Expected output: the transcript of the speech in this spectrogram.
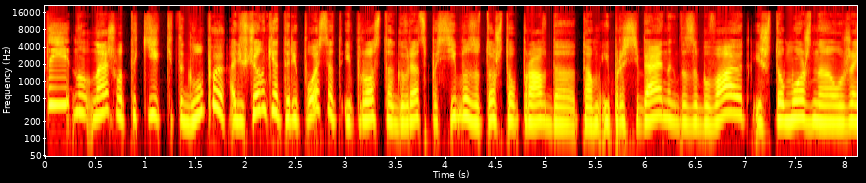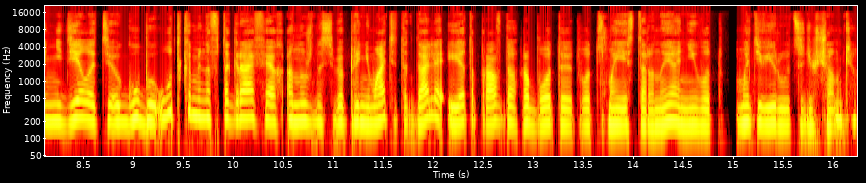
ты...» Ну, знаешь, вот такие какие-то глупые. А девчонки это репостят и просто говорят спасибо за то, что, правда, там и про себя иногда забывают, и что можно уже не делать губы утками на фотографиях, а нужно себя принимать и так далее. И это, правда, работает вот с моей стороны, они вот мотивируются, девчонки.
